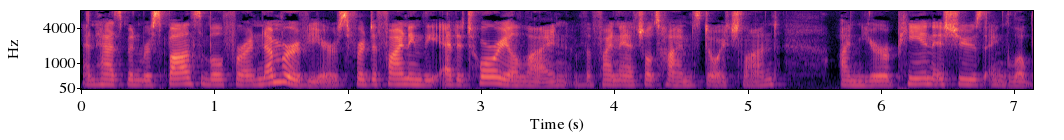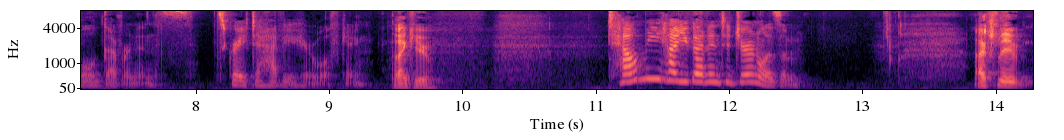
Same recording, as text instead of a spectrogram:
and has been responsible for a number of years for defining the editorial line of the Financial Times Deutschland on European issues and global governance. It's great to have you here, Wolfgang. Thank you. Tell me how you got into journalism. Actually,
